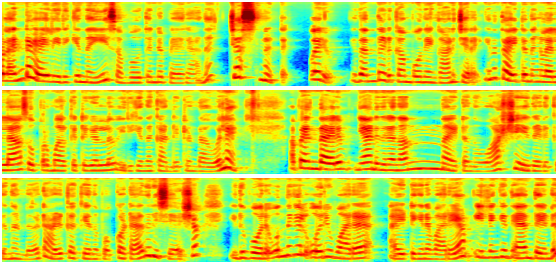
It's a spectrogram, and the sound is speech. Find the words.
അപ്പോൾ എന്റെ കയ്യിലിരിക്കുന്ന ഈ സംഭവത്തിന്റെ പേരാണ് ചെസ്നട്ട് വരൂ ഇതെന്തെടുക്കാൻ പോകുന്നത് ഞാൻ കാണിച്ചു തരാം. ഇന്നത്തെ ഐറ്റം നിങ്ങൾ എല്ലാ സൂപ്പർ മാർക്കറ്റുകളിലും ഇരിക്കുന്ന കണ്ടിട്ടുണ്ടാവും അല്ലേ? അപ്പോൾ എന്തായാലും ഞാൻ ഇതിനെ നന്നായിട്ടൊന്ന് വാഷ് ചെയ്തെടുക്കുന്നുണ്ട് കേട്ടോ. അഴുക്കൊക്കെ ഒന്ന് പൊക്കോട്ടെ. അതിനുശേഷം ഇതുപോലെ ഒന്നുകിൽ ഒരു വര ആയിട്ടിങ്ങനെ വരയാം. ഇല്ലെങ്കിൽ ഞാൻ തേണ്ട്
